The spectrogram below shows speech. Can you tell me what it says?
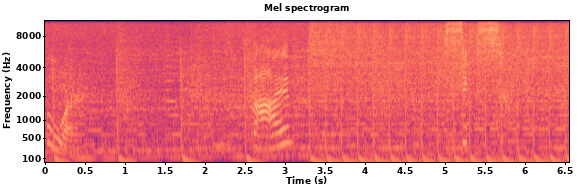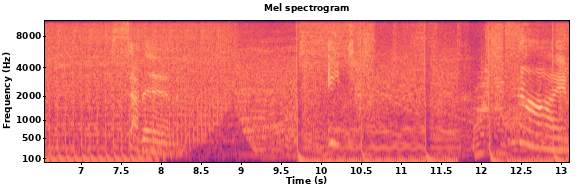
four, five, seven, eight, nine,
